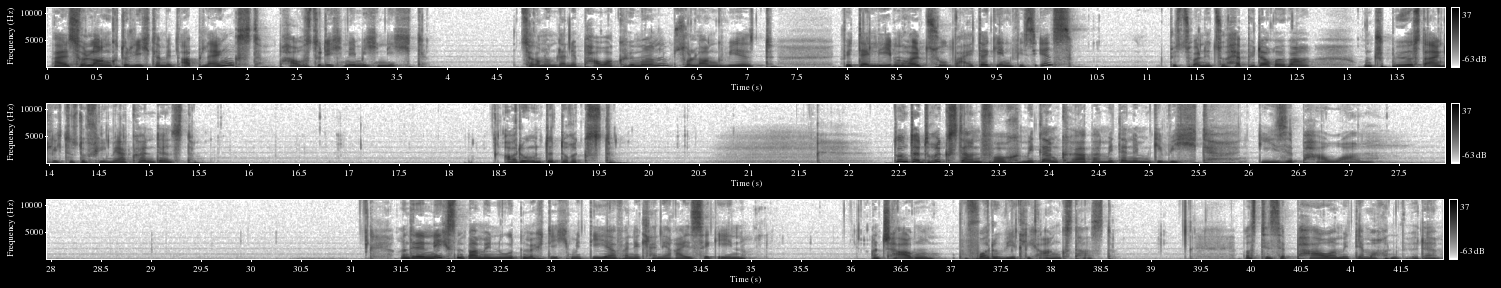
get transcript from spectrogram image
Weil solange du dich damit ablenkst, brauchst du dich nämlich nicht, sagen wir um deine Power kümmern, solange wird, wird dein Leben halt so weitergehen, wie es ist. Du bist zwar nicht so happy darüber und spürst eigentlich, dass du viel mehr könntest, aber du unterdrückst. Du unterdrückst einfach mit deinem Körper, mit deinem Gewicht diese Power. Und in den nächsten paar Minuten möchte ich mit dir auf eine kleine Reise gehen und schauen, wovor du wirklich Angst hast. Was diese Power mit dir machen würde.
